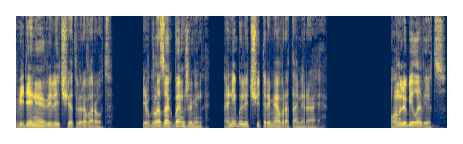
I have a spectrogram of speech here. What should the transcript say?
К видению вели четверо ворот, и в глазах Бенджамина они были четырьмя вратами рая. Он любил овец,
